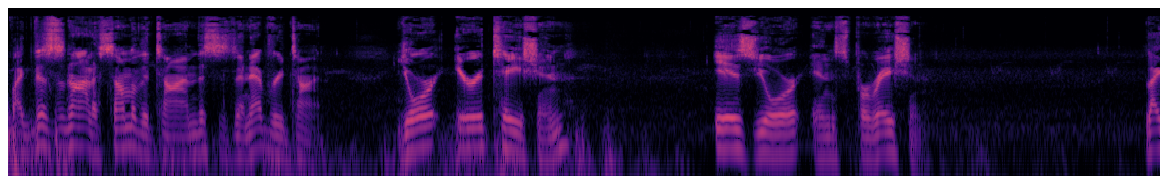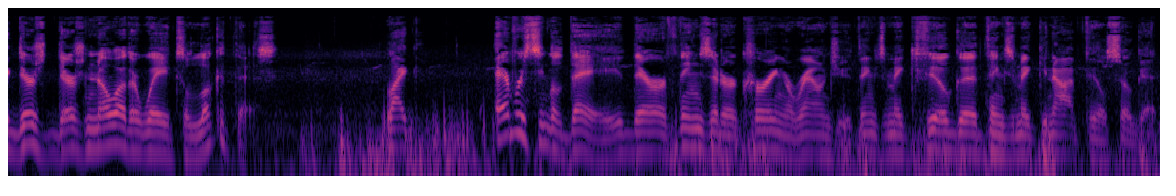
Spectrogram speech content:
Like this is not a some of the time, this is an every time. Your irritation is your inspiration. Like there's there's no other way to look at this. Like every single day, there are things that are occurring around you, things that make you feel good, things that make you not feel so good.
